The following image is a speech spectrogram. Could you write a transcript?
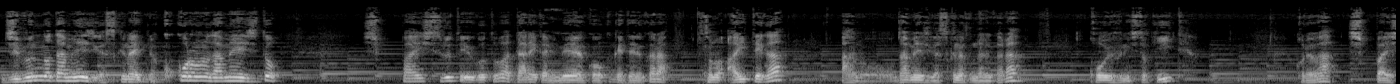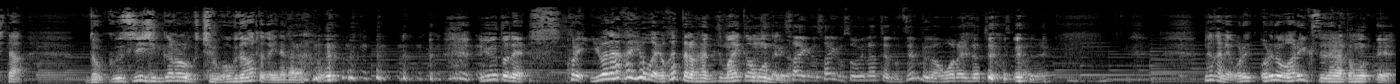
自分のダメージが少ないっていうのは心のダメージと失敗するということは誰かに迷惑をかけてるから、その相手が、あの、ダメージが少なくなるから、こういう風にしときって。これは失敗した、独自人からの中国だとか言いながら。言うとね、これ言わなかった方が良かったのかなって毎回思うんだけど。最後最後そうなっちゃうと全部がお笑いになっちゃいますからねなんかね、俺、俺の悪い癖だなと思って、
